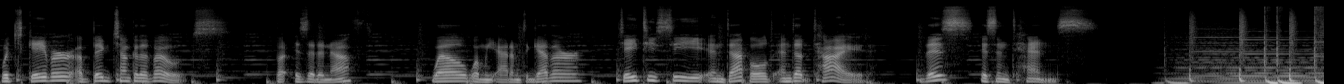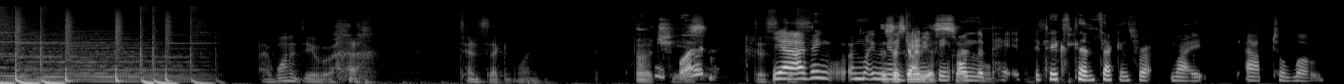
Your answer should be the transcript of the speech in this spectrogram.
which gave her a big chunk of the votes. But is it enough? Well, when we add them together, JayTicy and Dappled end up tied. This is intense. I want to do a 10 second one. Oh jeez. What? Just, Yeah, I think I'm not even gonna this get gonna be a anything on the page. It takes ten seconds for my app to load.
